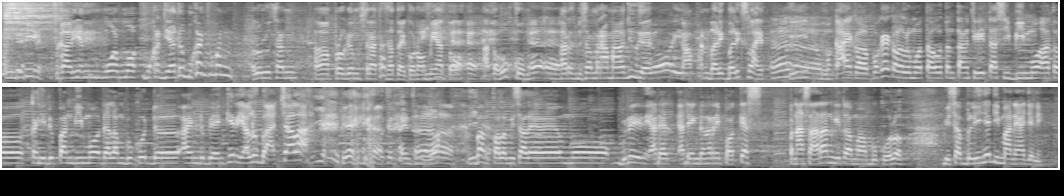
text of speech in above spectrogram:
Jadi sekalian mau, mau, mau kerja tuh bukan cuman lulusan uh, program strata satu ekonomi atau atau hukum, harus bisa meramal juga. Yoi. Kapan balik-balik slide. Eh, Gitu. Makanya kalau pokoknya kalau lu mau tahu tentang cerita si Bimo atau kehidupan Bimo dalam buku The I'm the Bankir ya lu baca lah. ya, Aku ceritain semua. Eh, Bang, kalau misalnya mau bener ini ada ada yang denger nih podcast penasaran gitu sama buku lo, bisa belinya di mana aja nih?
